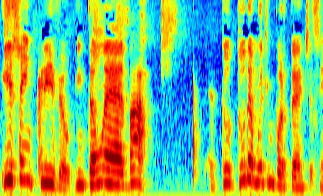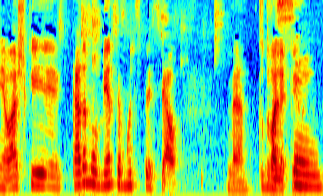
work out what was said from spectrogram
Isso é incrível. Então é, bah, é, tudo é muito importante, assim. Eu acho que cada momento é muito especial, né? Tudo vale a pena. Sim.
